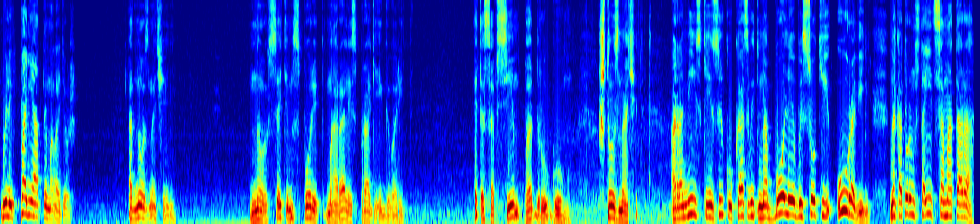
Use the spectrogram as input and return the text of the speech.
были понятны молодежи. Одно значение. Но с этим спорит мораль из Праги и говорит, это совсем по-другому. Что значит? Арамейский язык указывает на более высокий уровень, на котором стоит сама Тара.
